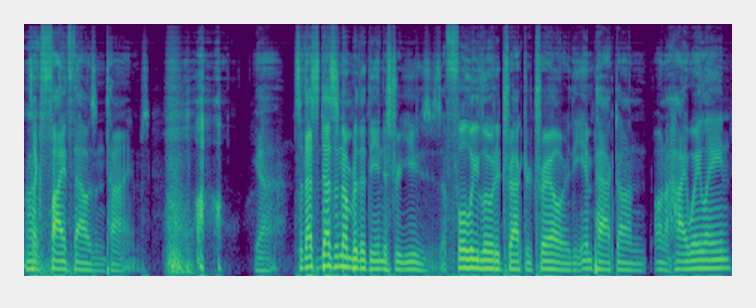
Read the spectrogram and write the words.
It's like five thousand times. wow. Yeah. So that's that's a number that the industry uses. A fully loaded tractor trailer, the impact on on a highway lane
